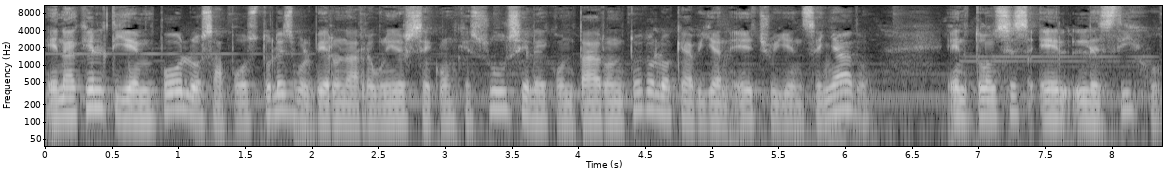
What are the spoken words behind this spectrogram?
En aquel tiempo los apóstoles volvieron a reunirse con Jesús y le contaron todo lo que habían hecho y enseñado. Entonces él les dijo,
